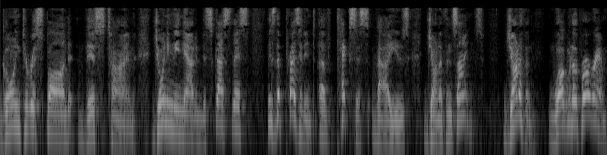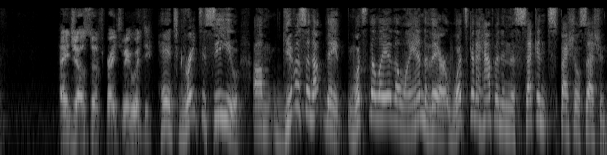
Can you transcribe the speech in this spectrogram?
going to respond this time? Joining me now to discuss this is the president of Texas Values, Jonathan Saenz. Jonathan, welcome to the program. Hey, Joseph. Great to be with you. Hey, it's great to see you. Um, give us an update. What's the lay of the land there? What's going to happen in the second special session?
